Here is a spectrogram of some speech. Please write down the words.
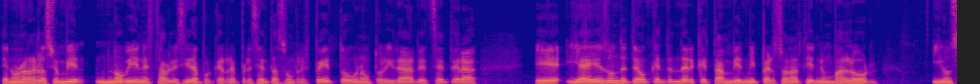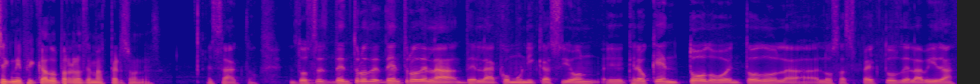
en una relación bien, no bien establecida porque representas un respeto, una autoridad, etcétera. Eh, y ahí es donde tengo que entender que también mi persona tiene un valor y un significado para las demás personas. Exacto. Entonces, dentro de, dentro de, la, de la comunicación, eh, creo que en todo, en todos los aspectos de la vida,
